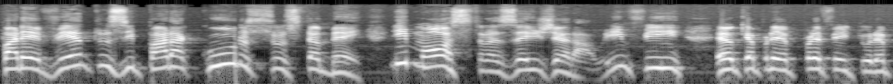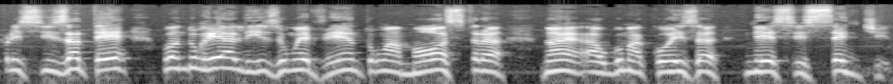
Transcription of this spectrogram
para eventos e para cursos também, e mostras em geral. Enfim, é o que a pre prefeitura precisa ter quando realiza um evento, uma mostra, é? alguma coisa nesse sentido.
